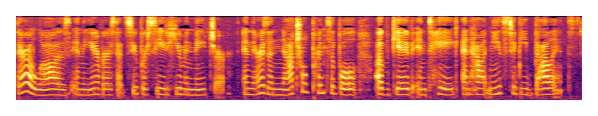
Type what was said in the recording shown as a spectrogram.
There are laws in the universe that supersede human nature, and there is a natural principle of give and take and how it needs to be balanced.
